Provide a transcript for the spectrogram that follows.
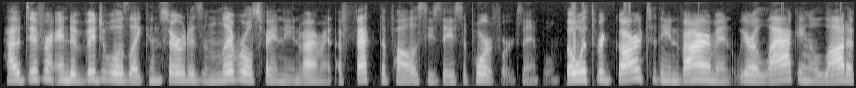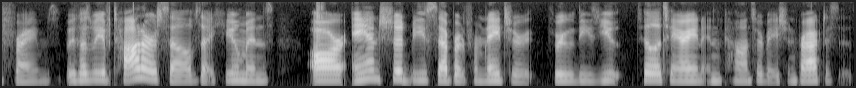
how different individuals like conservatives and liberals frame the environment affect the policies they support, for example. But with regard to the environment, we are lacking a lot of frames because we have taught ourselves that humans are and should be separate from nature through these utilitarian and conservation practices.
